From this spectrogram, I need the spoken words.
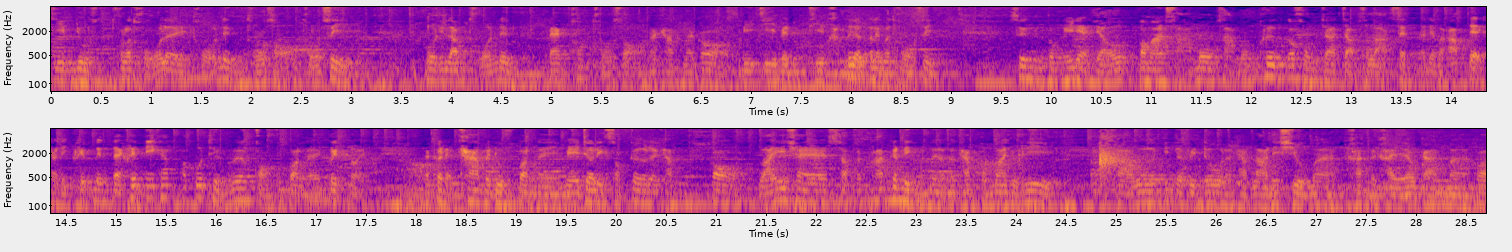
ทีมอยู่คนละโถเลย โถหนึ่งโถสองโถสี่บุรีรัมย์โถหนึ่งแบงคอกโถสองนะครับ แล้วก็ BG เป็นทีมคัดเลือกก็เลยมาโถสี่ ซึ่งตรงนี้เนี่ยเดี๋ยวประมาณ3ามโมงสามโมงครึ่งก็คงจะจับสลากเสร็จแล้วเดี๋ยวมาอัปเดตกันอีกคลิปหนึ่งแต่คลิปนี้ครับมาพูดถึงเรื่องของฟุตบอลในอังกฤษหน่อย แล้วก็เดี๋ยวข้ามไปดูฟุตบอลในเมเจอร์ลีกซ็อกเกอร์เลยครับ ก็ไลค์แชร์สับสคร b กระดิ่งเหมือนเดิมนะครับ ผมมาอยู่ที่ Flower Interfido นะครับร้านนี้ชิลมากคัดเป็นใครแล้วการมาก็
